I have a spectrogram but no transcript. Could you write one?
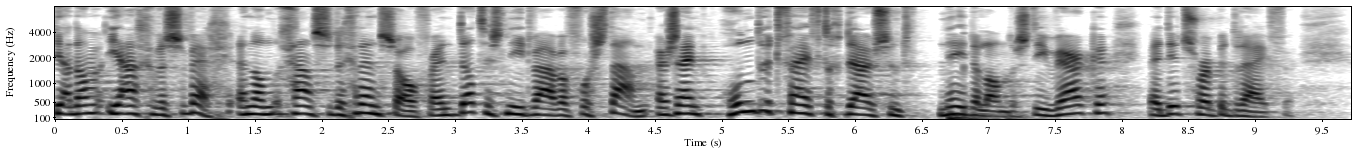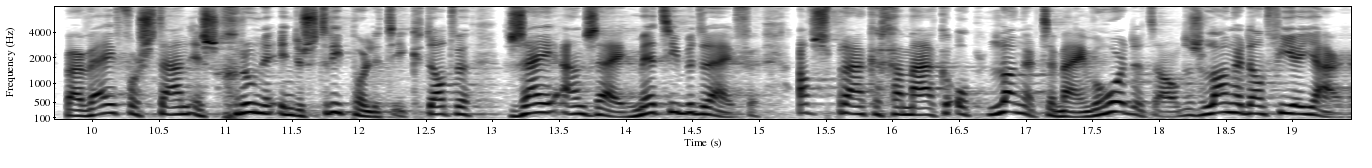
ja, dan jagen we ze weg. En dan gaan ze de grens over. En dat is niet waar we voor staan. Er zijn 150.000 Nederlanders die werken bij dit soort bedrijven. Waar wij voor staan is groene industriepolitiek. Dat we zij aan zij met die bedrijven afspraken gaan maken op lange termijn. We hoorden het al, dus langer dan vier jaar.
